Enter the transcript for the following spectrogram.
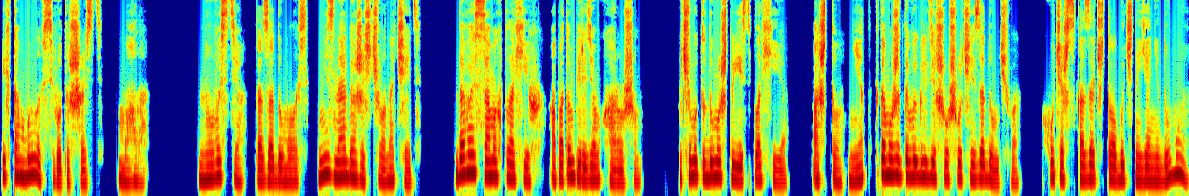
Их там было всего-то шесть. Мало. «Новости?» — та задумалась. «Не знаю даже, с чего начать. Давай с самых плохих, а потом перейдем к хорошим. Почему ты думаешь, что есть плохие? А что, нет? К тому же ты выглядишь уж очень задумчиво. Хочешь сказать, что обычно я не думаю?»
